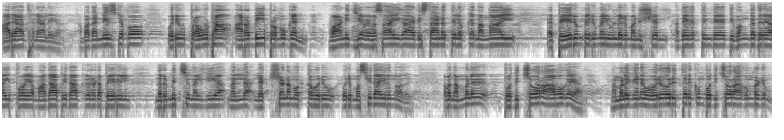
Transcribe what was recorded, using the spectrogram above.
ആരാധനാലയം. അപ്പം അത് അന്വേഷിച്ചപ്പോൾ ഒരു പ്രൗഢ അറബി പ്രമുഖൻ വാണിജ്യ വ്യവസായിക അടിസ്ഥാനത്തിലൊക്കെ നന്നായി പേരും പെരുമയുള്ളൊരു മനുഷ്യൻ അദ്ദേഹത്തിന്റെ ദിവംഗതരായി പോയ മാതാപിതാക്കളുടെ പേരിൽ നിർമ്മിച്ച് നൽകിയ നല്ല ലക്ഷണമൊത്ത ഒരു ഒരു മസ്ജിദായിരുന്നു അത്. അപ്പം നമ്മൾ പൊതിച്ചോറാവുകയാണ്. നമ്മളിങ്ങനെ ഓരോരുത്തർക്കും പൊതിച്ചോറാകുമ്പോഴും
